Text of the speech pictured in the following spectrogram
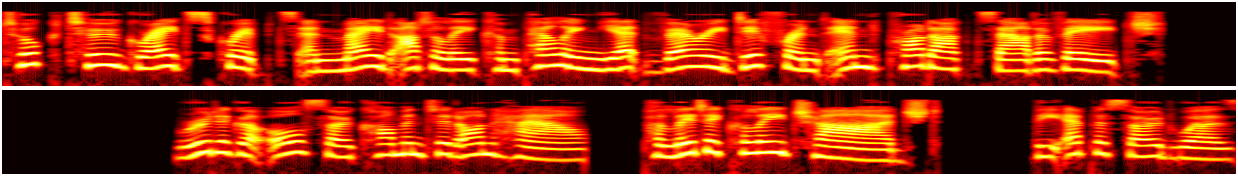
took two great scripts and made utterly compelling yet very different end products out of each." Ruediger also commented on how "...politically charged," the episode was.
